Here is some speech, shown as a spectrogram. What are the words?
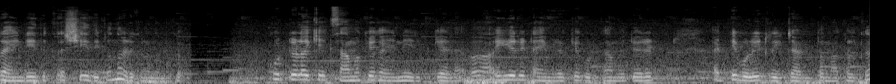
ഗ്രൈൻഡ് ചെയ്ത് ക്രഷ് ചെയ്തിട്ടൊന്ന് എടുക്കണം നമുക്ക്. കുട്ടികളൊക്കെ എക്സാമൊക്കെ കഴിഞ്ഞിരിക്കുകയാണ് അപ്പോൾ ഈ ഒരു ടൈമിലൊക്കെ കൊടുക്കാൻ പറ്റിയ ഒരു അടിപൊളി ട്രീറ്റാണ് കേട്ടോ മക്കൾക്ക്.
